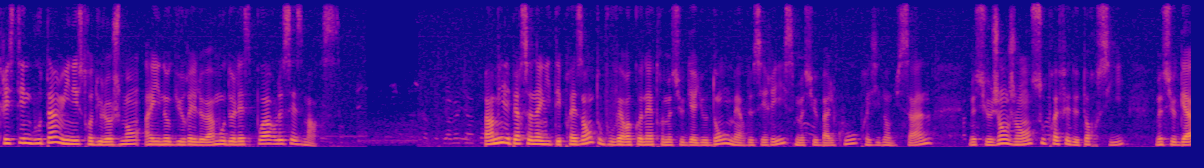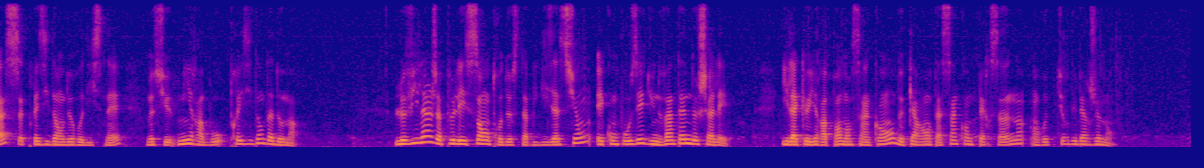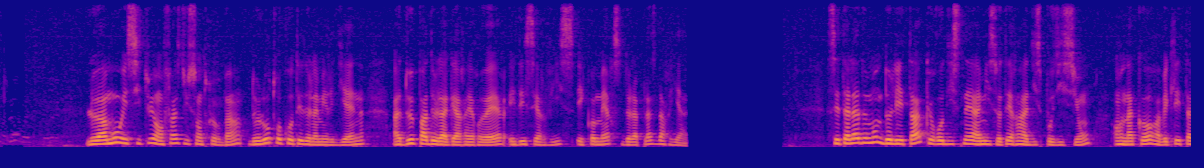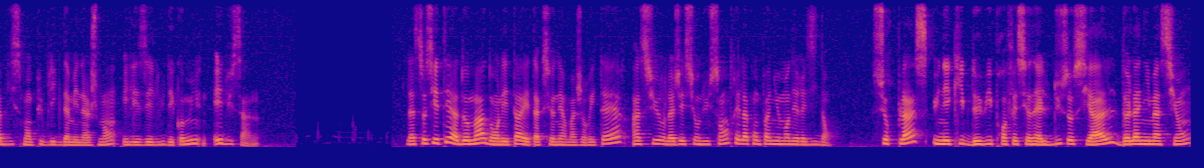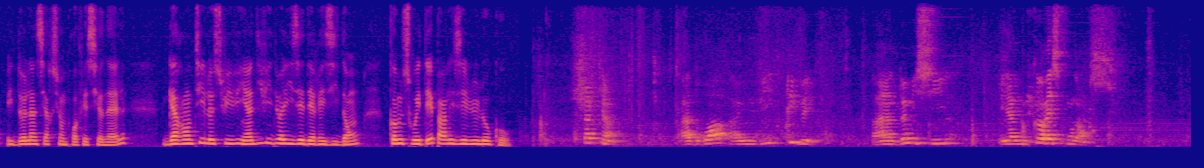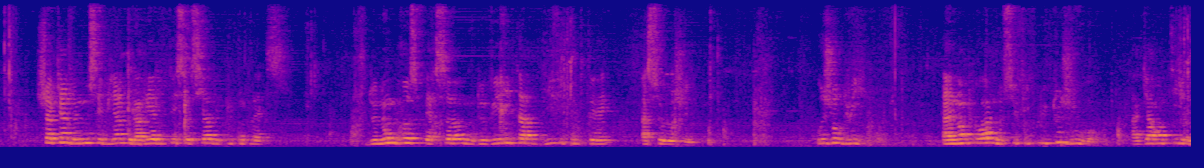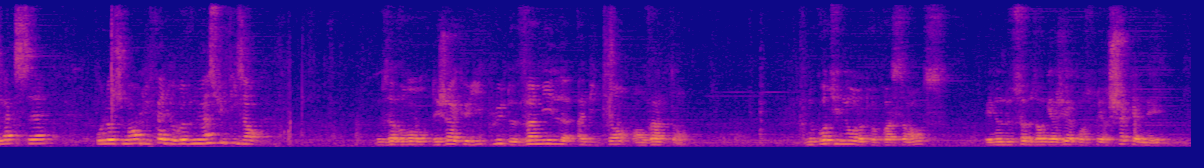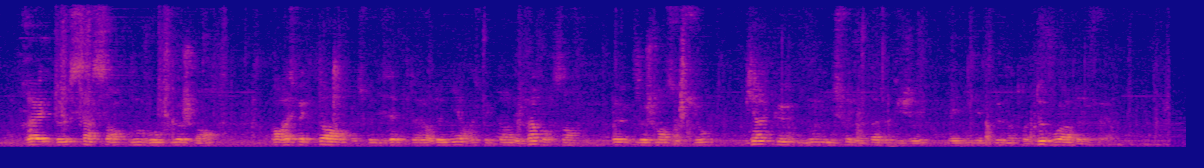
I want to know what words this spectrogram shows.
Christine Boutin, ministre du Logement, a inauguré le hameau de l'Espoir le 16 mars. Parmi les personnalités présentes, on pouvait reconnaître M. Gaillodon, maire de Céris, M. Balcou, président du SAN, M. Jean-Jean, sous-préfet de Torcy, M. Gass, président d'Eurodisney, M. Mirabeau, président d'Adoma. Le village appelé Centre de stabilisation est composé d'une vingtaine de chalets. Il accueillera pendant cinq ans de 40 à 50 personnes en rupture d'hébergement. Le hameau est situé en face du centre urbain, de l'autre côté de la méridienne, à deux pas de la gare RER et des services et commerces de la place d'Ariane. C'est à la demande de l'État que Rodisney a mis ce terrain à disposition, en accord avec l'établissement public d'aménagement et les élus des communes et du SAN. La société Adoma, dont l'État est actionnaire majoritaire, assure la gestion du centre et l'accompagnement des résidents. Sur place, une équipe de huit professionnels du social, de l'animation et de l'insertion professionnelle garantit le suivi individualisé des résidents, comme souhaité par les élus locaux. Chacun a droit à une vie privée, à un domicile et à une correspondance. Chacun de nous sait bien que la réalité sociale est plus complexe. De nombreuses personnes ont de véritables difficultés à se loger. Aujourd'hui, un emploi ne suffit plus toujours à garantir l'accès au logement du fait de revenus insuffisants. Nous avons déjà accueilli plus de 20 000 habitants en 20 ans. Nous continuons notre croissance et nous nous sommes engagés à construire chaque année près de 500 nouveaux logements en respectant, ce que disait tout à l'heure Denis, en respectant les 20% de logements sociaux bien que nous n'y soyons pas obligés, mais il est de notre devoir de le faire.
